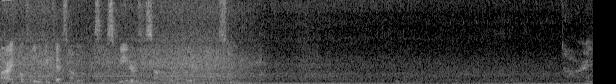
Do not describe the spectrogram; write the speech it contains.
All right, hopefully we can catch some some speeders or something out here real soon. All right.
